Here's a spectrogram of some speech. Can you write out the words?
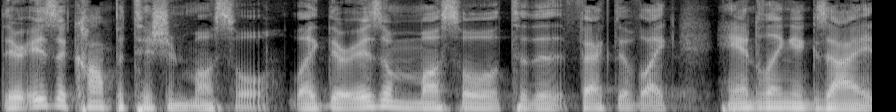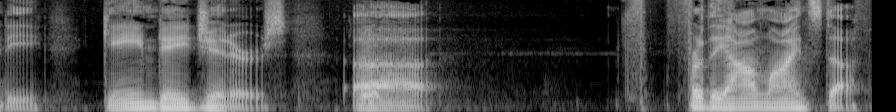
there is a competition muscle. Like there is a muscle to the effect of like handling anxiety, game day jitters. Uh, for the online stuff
